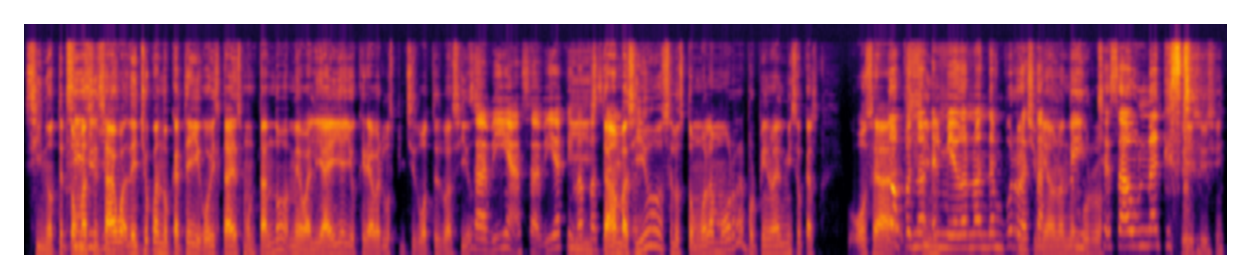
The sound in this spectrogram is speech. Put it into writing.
si no te tomas sí, esa sí, agua, de hecho cuando Katia llegó y estaba desmontando, me valía ella, yo quería ver los pinches botes vacíos. Sabía, sabía que iba a pasar estaban eso. vacíos, se los tomó la morra, por primera vez me hizo caso. O sea, No, pues no, sin- el miedo no anda en burro, está miedo no anda en burro. que Sí, sí, sí.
